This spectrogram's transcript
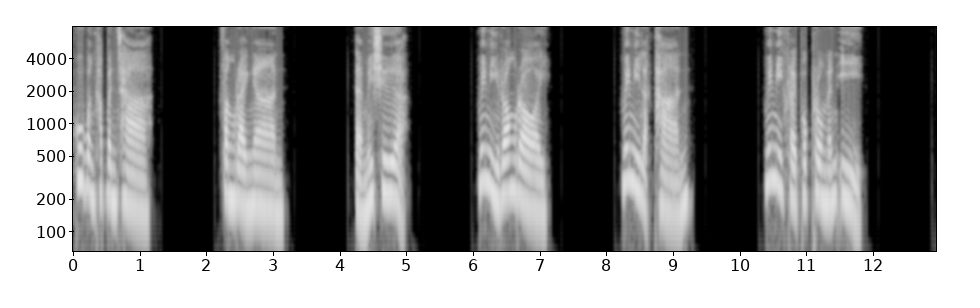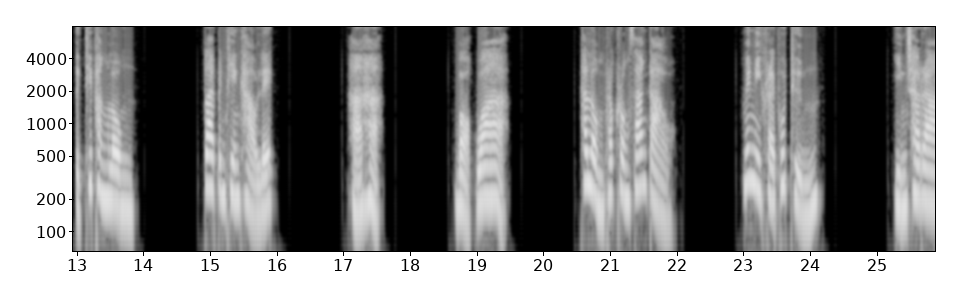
ผู้บังคับบัญชา ฟังรายงาน แต่ไม่เชื่อ ไม่มีร่องรอย ไม่มีหลักฐาน ไม่มีใครพบโพรงนั้นอีก ตึกที่พังลง กลายเป็นเพียงข่าวเล็ก หาหะบอกว่าถล่มเพราะโครงสร้างเก่า ไม่มีใครพูดถึง หญิงชารา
